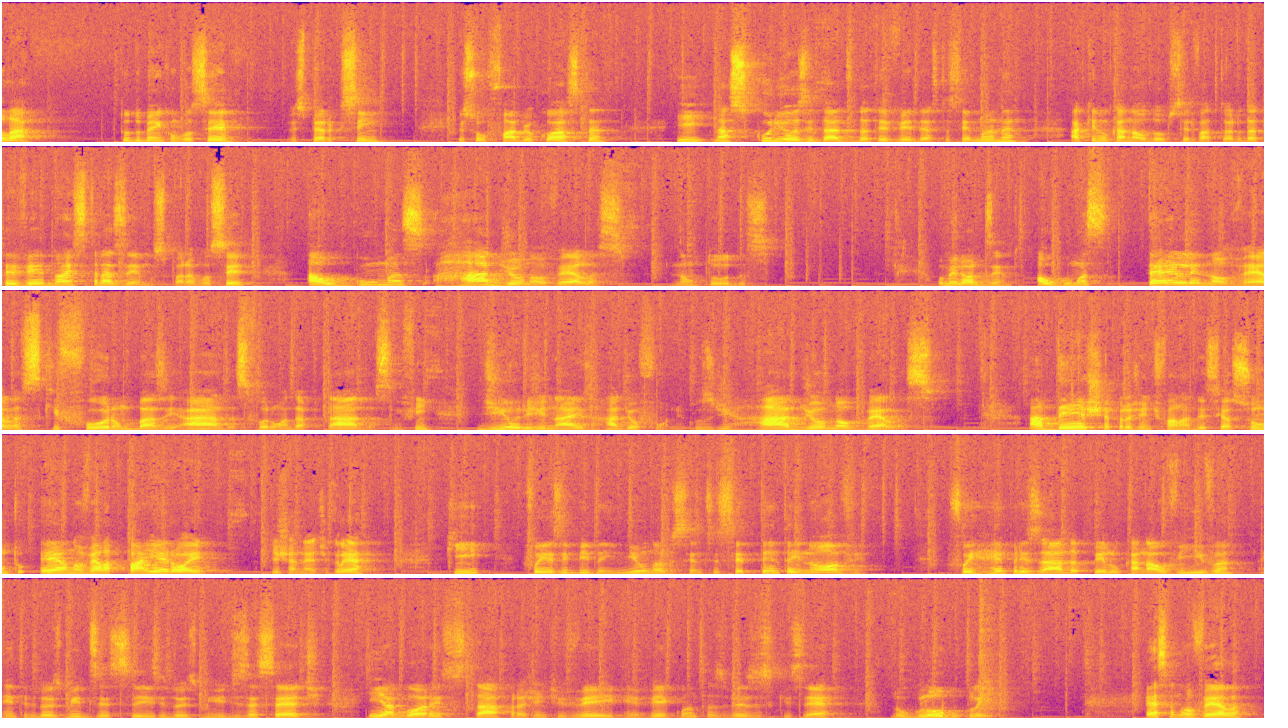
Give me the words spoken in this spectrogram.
Olá, tudo bem com você? Eu espero que sim. Eu sou Fábio Costa e nas curiosidades da TV desta semana, aqui no canal do Observatório da TV, nós trazemos para você algumas radionovelas, não todas, ou melhor dizendo, algumas telenovelas que foram baseadas, foram adaptadas, enfim, de originais radiofônicos, de radionovelas. A deixa para a gente falar desse assunto é a novela Pai Herói, de Janete Claire, que foi exibida em 1979, foi reprisada pelo canal Viva entre 2016 e 2017 e agora está para a gente ver e rever quantas vezes quiser no Globo Play. Essa novela,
